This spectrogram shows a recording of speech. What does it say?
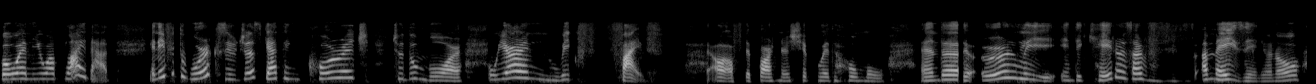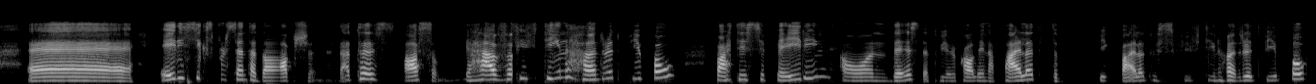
go and you apply that. And if it works, you just get encouraged to do more. We are in week five of the partnership with Humu. And uh, the early indicators are amazing, you know, uh, 86% adoption. That is awesome. We have 1,500 people participating on this that we are calling a pilot. It's a big pilot with 1500 people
